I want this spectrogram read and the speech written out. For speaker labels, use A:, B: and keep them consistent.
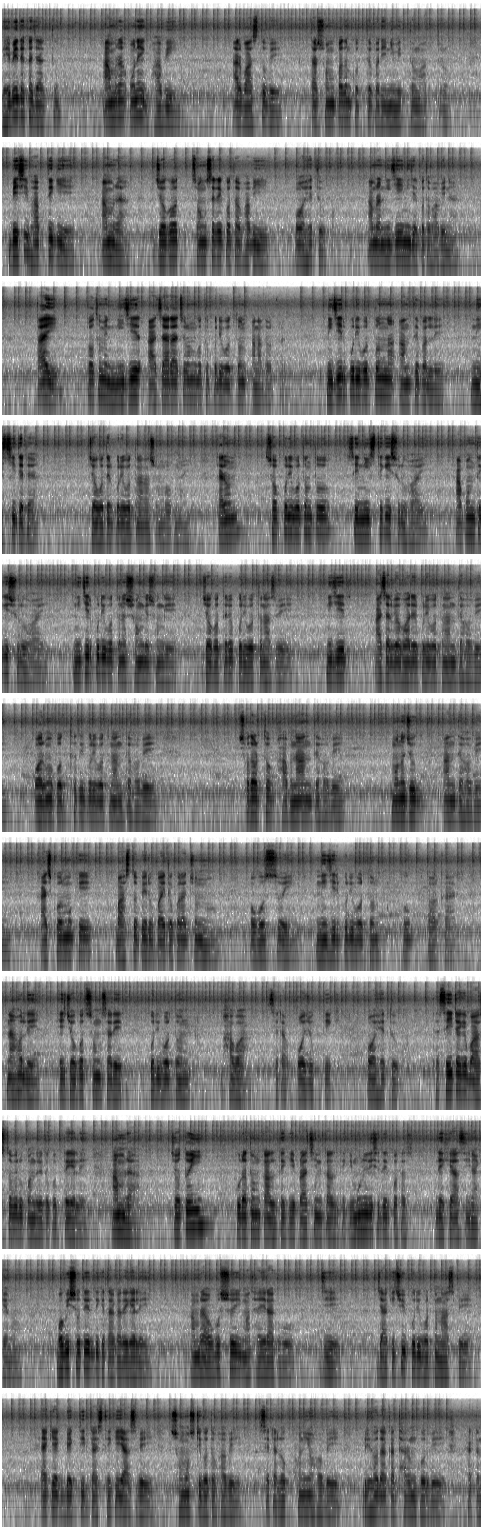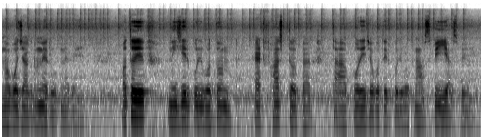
A: ভেবে দেখা যাক তো। আমরা অনেক ভাবি আর বাস্তবে তার সম্পাদন করতে পারি নিমিত্ত মাত্র। বেশি ভাবতে গিয়ে আমরা জগৎ সংসারের কথা ভাবি অহেতুক। আমরা নিজেই নিজের কথা ভাবি না। তাই প্রথমে নিজের আচার আচরণগত পরিবর্তন আনা দরকার। নিজের পরিবর্তন না আনতে পারলে নিশ্চিত এটা জগতের পরিবর্তন আনা সম্ভব নয়। কারণ সব পরিবর্তন তো সেই নিজ থেকেই শুরু হয়, আপন থেকেই শুরু হয়। নিজের পরিবর্তনের সঙ্গে সঙ্গে জগতেরও পরিবর্তন আসবে। নিজের আচার ব্যবহারের পরিবর্তন আনতে হবে, কর্ম পদ্ধতির পরিবর্তন আনতে হবে, সদর্থক ভাবনা আনতে হবে, মনোযোগ আনতে হবে, কাজকর্মকে বাস্তবে রূপায়িত করার জন্য অবশ্যই নিজের পরিবর্তন খুব দরকার। না হলে এই জগৎ সংসারের পরিবর্তন ভাবা সেটা অযৌক্তিক, অহেতুক। তা সেইটাকে বাস্তবে রূপান্তরিত করতে গেলে আমরা যতই পুরাতন কাল থেকে, প্রাচীন কাল থেকে, মুনি ঋষিদের কথা দেখে আসি না কেন, ভবিষ্যতের দিকে তাকাতে গেলে আমরা অবশ্যই মাথায় রাখব যে যা কিছুই পরিবর্তন আসবে, এক এক ব্যক্তির কাছ থেকেই আসবে, সমষ্টিগতভাবে সেটা লক্ষণীয় হবে, বৃহৎ আকার ধারণ করবে, একটা নবজাগরণের রূপ নেবে। অতএব নিজের পরিবর্তন অ্যাট ফার্স্ট দরকার তারপরে জগতের পরিবর্তন আসবেই আসবে।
